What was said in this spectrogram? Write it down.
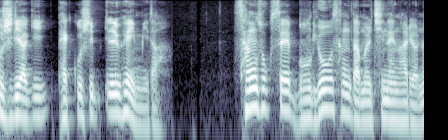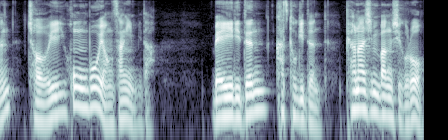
구실이야기 191회입니다. 상속세 무료 상담을 진행하려는 저의 홍보 영상입니다. 메일이든 카톡이든 편하신 방식으로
